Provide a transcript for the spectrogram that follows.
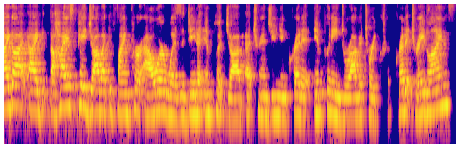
I got I the highest paid job I could find per hour was a data input job at TransUnion Credit, inputting derogatory credit trade lines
